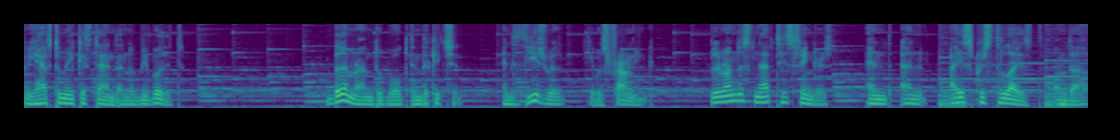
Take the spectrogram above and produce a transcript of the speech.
we have to make a stand and not be bullied. Bilramando walked in the kitchen, and as usual, he was frowning. Bilramando snapped his fingers, and an ice crystallized on the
